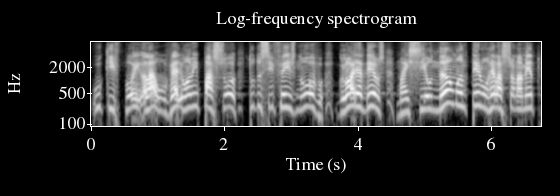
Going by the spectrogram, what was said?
O que foi lá, o velho homem passou, tudo se fez novo, glória a Deus. Mas se eu não manter um relacionamento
